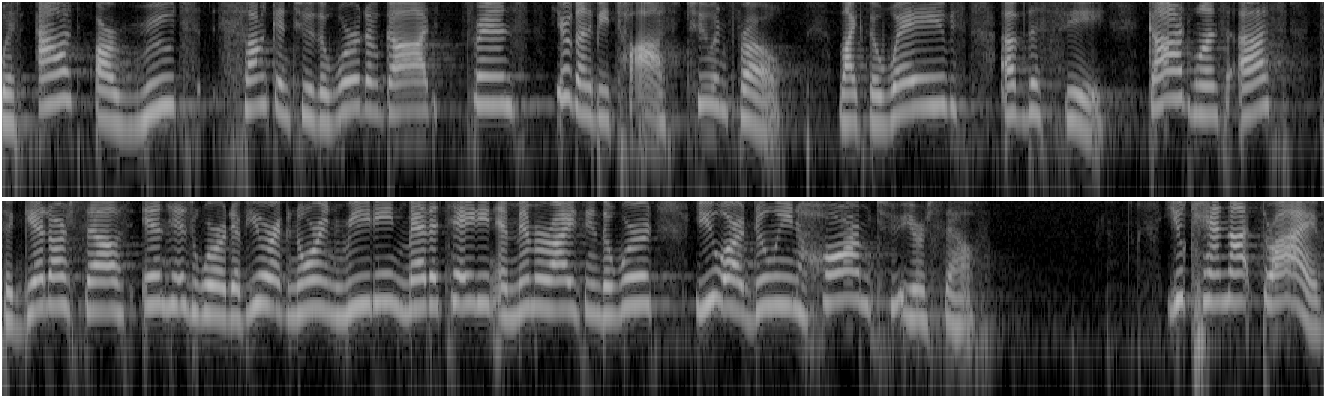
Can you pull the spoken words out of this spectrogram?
Without our roots sunk into the Word of God, friends, you're going to be tossed to and fro like the waves of the sea. God wants us to get ourselves in His Word. If you are ignoring reading, meditating, and memorizing the Word, you are doing harm to yourself. You cannot thrive,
